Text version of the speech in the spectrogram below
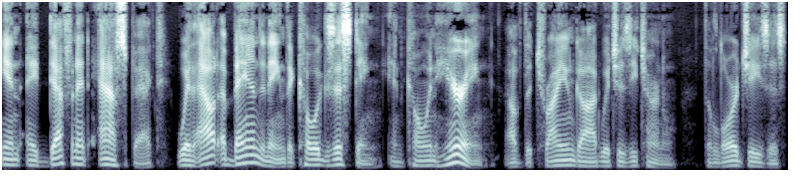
in a definite aspect, without abandoning the coexisting and co-inhering of the triune God which is eternal, the Lord Jesus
